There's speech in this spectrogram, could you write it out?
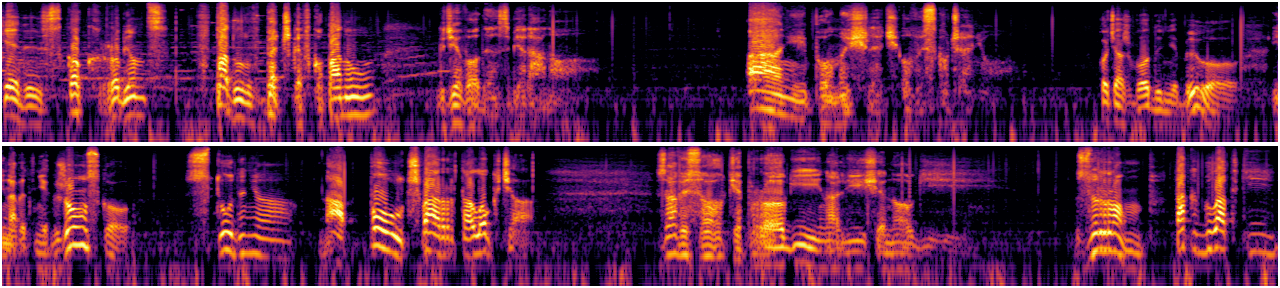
kiedy skok robiąc wpadł w beczkę wkopaną, gdzie wodę zbierano. Ani pomyśleć o wyskoczeniu. Chociaż wody nie było i nawet nie grząsko, studnia na pół czwarta lokcia. Za wysokie progi na lisie nogi. Zrąb tak gładki,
